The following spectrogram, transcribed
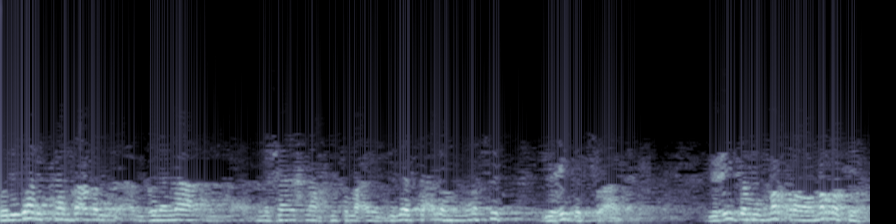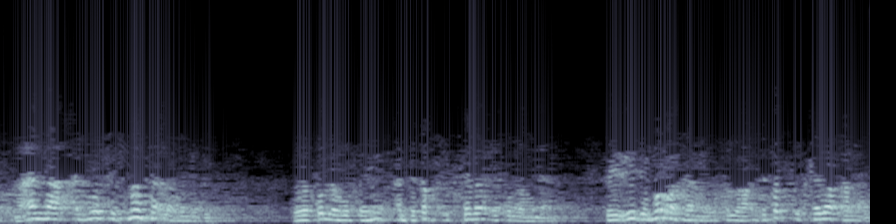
ولذلك كان بعض العلماء مشايخنا رحمة الله عليهم إذا سأله الموسف يعيد السؤال. يعيده مرة ومرة مع أن الموسف ما سأله النبي. ويقول له فهم أنت تقصد كذا؟ يقول له نعم. فيعيده مرة ثانية يقول له أنت تقصد كذا؟ قال نعم.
